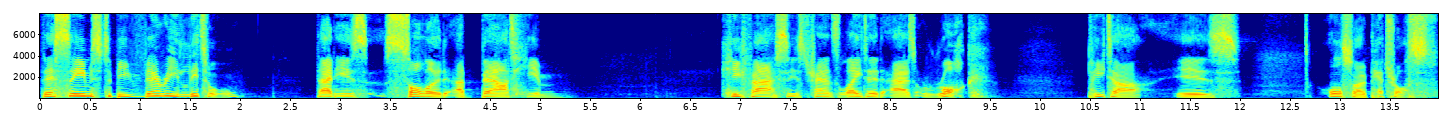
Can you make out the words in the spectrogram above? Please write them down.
there seems to be very little that is solid about him. Kephas is translated as rock. Peter is also Petros,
